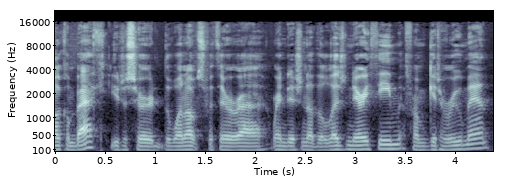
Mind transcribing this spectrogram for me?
Welcome back. You just heard the One Ups with their uh, rendition of the legendary theme from Gitaroo Man.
